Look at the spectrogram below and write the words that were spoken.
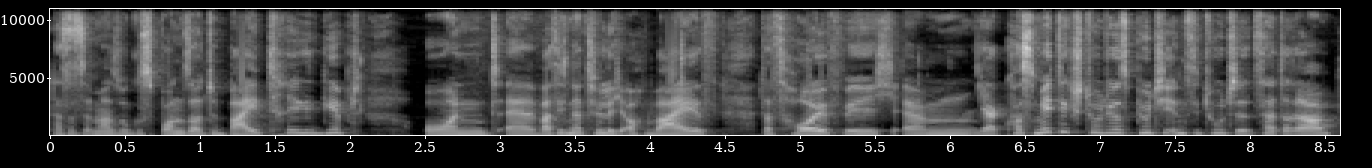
dass es immer so gesponserte Beiträge gibt. Und äh, was ich natürlich auch weiß, dass häufig ähm, ja, Kosmetikstudios, Beauty-Institute etc.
